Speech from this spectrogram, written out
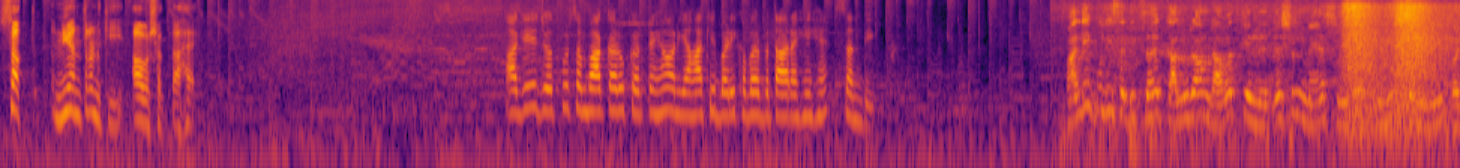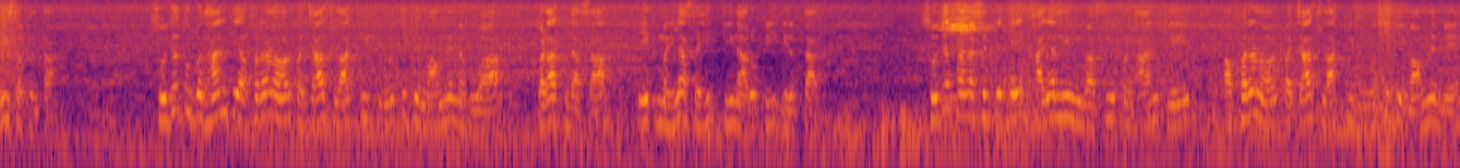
सख्त नियंत्रण की आवश्यकता है। आगे जोधपुर संभाग का रुख करते हैं और यहाँ की बड़ी खबर बता रहे हैं संदीप। पाली पुलिस अधीक्षक कालूराम रावत के निर्देशन में सोजत पुलिस को मिली बड़ी सफलता। सोजत उपधान के अपहरण और 50 लाख की फिरौती के मामले में हुआ बड़ा खुलासा, एक महिला सहित तीन आरोपी गिरफ़्तार। सोजत थाना क्षेत्र के खायानी निवासी प्रधान के अपहरण और 50 लाख की फिरौती के मामले में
